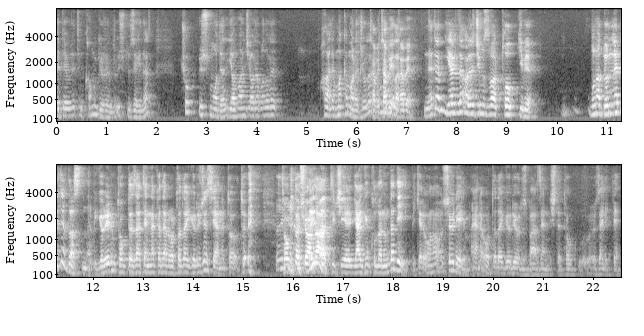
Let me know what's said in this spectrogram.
ve devletin kamu görevlileri üst düzeyler çok üst model yabancı arabaları hala makam aracı olarak Tabii tabii kullanıyorlar. tabii. Neden yerli aracımız var TOG gibi? Buna dönülebilirdi aslında. Bir görelim TOG'da zaten ne kadar ortada göreceğiz yani. To- to- TOG'da şu anda mi? aktif şey, yaygın kullanımda değil. Bir kere onu söyleyelim. Yani ortada görüyoruz bazen işte TOG özellikle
